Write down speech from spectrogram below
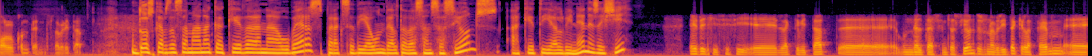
molt contents, la veritat. Dos caps de setmana que queden oberts per accedir a un Delta de sensacions, aquest i el vinent, és així? És així, sí, sí. Eh, L'activitat eh, Un Delta de Sensacions és una visita que la fem eh,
